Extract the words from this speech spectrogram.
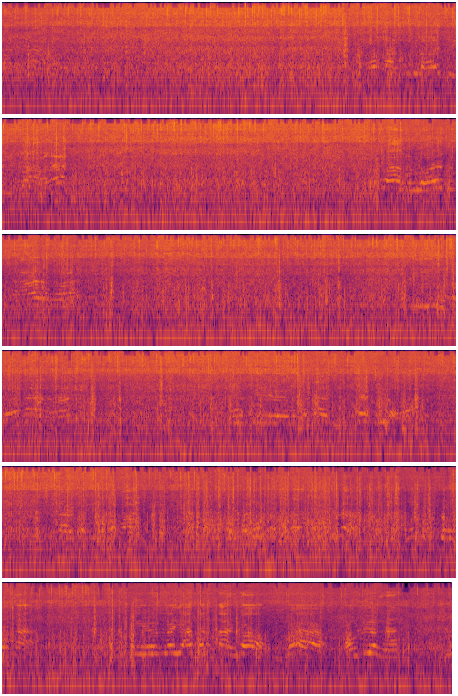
สั้นมากเพราะมันที่ร้อยสี่กว่านะว่ามันร้อยมันช้าแล้ววะอันนี้อยู่หัวหน้านะ โอเคเลยมันก็ได้อยู่แค่นี้เหรอวะได้แค่นี้เหรอวะเอารถมันก็ได้แค่นี้แหละรถเดิมๆอะโอเคระยะสั้นๆก็ถือว่าเอาเรื่องนะดู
